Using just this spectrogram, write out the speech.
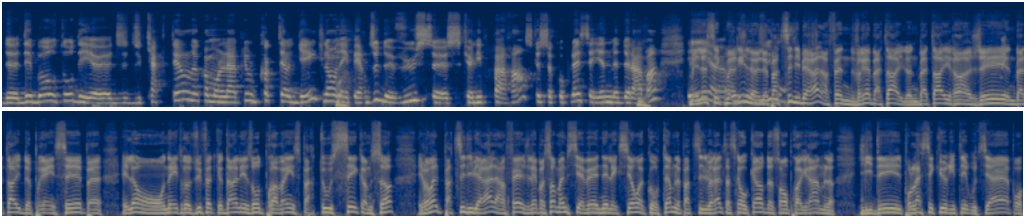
de débats autour des du, du cocktail, comme on l'a appelé, ou le cocktail gate, là, on a perdu de vu ce, que les parents, ce que ce couple-là essayait de mettre de l'avant. Mais là, c'est que euh, Marie, le, Parti libéral en fait une vraie bataille, une bataille rangée, une bataille de principe. Euh, et là, on, a introduit le fait que dans les autres provinces, partout, c'est comme ça. Et vraiment, le Parti libéral, en fait, j'ai l'impression, même s'il y avait une élection à court terme, le Parti libéral, ça serait au cœur de son programme. L'idée pour la sécurité routière, pour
